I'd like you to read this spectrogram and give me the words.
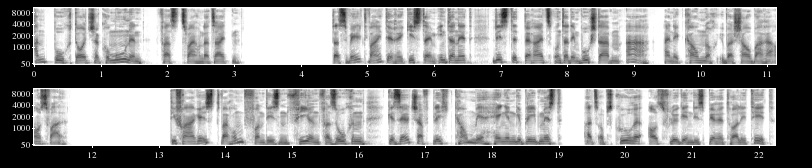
Handbuch deutscher Kommunen, fast 200 Seiten. Das weltweite Register im Internet listet bereits unter dem Buchstaben A eine kaum noch überschaubare Auswahl. Die Frage ist, warum von diesen vielen Versuchen gesellschaftlich kaum mehr hängen geblieben ist als obskure Ausflüge in die Spiritualität,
